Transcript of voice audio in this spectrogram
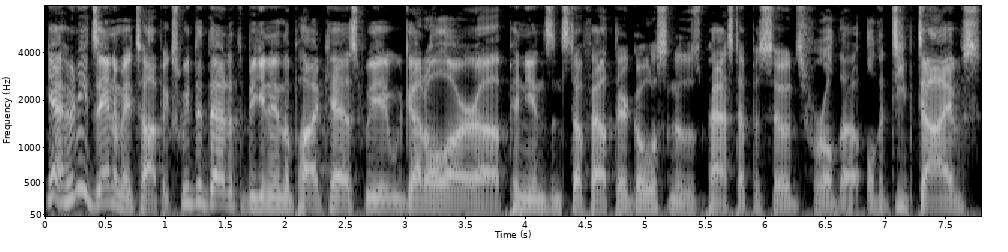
Yeah, who needs anime topics? We did that at the beginning of the podcast. We we got all our uh, opinions and stuff out there. Go listen to those past episodes for all the all the deep dives.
